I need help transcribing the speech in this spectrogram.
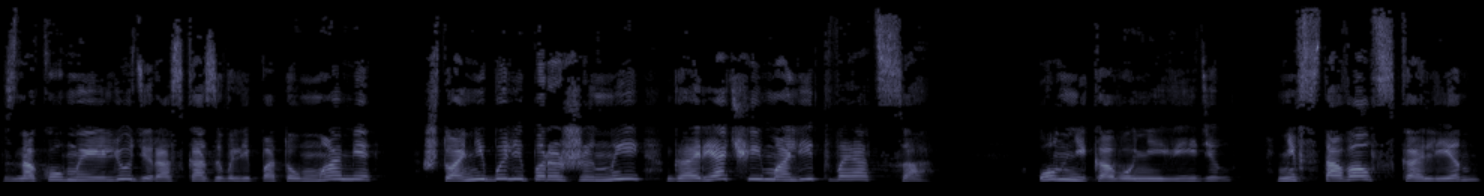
Знакомые люди рассказывали потом маме, что они были поражены горячей молитвой отца. Он никого не видел, не вставал с колен,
